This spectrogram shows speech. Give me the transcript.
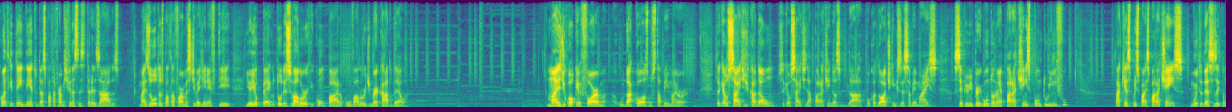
quanto que tem dentro das plataformas de finanças centralizadas, mais outras plataformas se tiver de NFT. E aí eu pego todo esse valor e comparo com o valor de mercado dela. Mas de qualquer forma, o da Cosmos está bem maior. Então aqui é o site de cada um, esse aqui é o site da Paratim das, da Polkadot, quem quiser saber mais, sempre me perguntam, não é paratins.info. Tá aqui as principais parachains. Muitas dessas aí tão,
